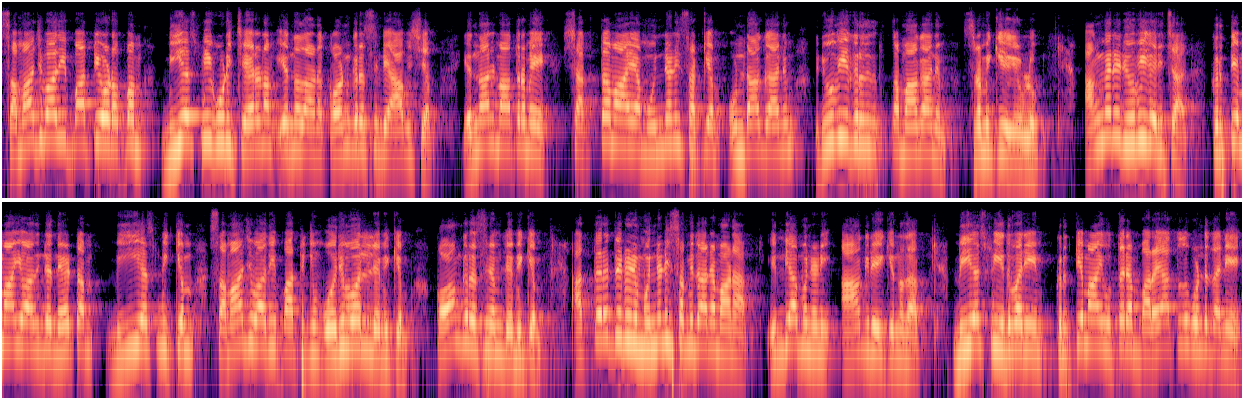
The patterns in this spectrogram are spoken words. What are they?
സമാജ്വാദി പാർട്ടിയോടൊപ്പം ബി കൂടി ചേരണം എന്നതാണ് കോൺഗ്രസിന്റെ ആവശ്യം. എന്നാൽ മാത്രമേ ശക്തമായ മുന്നണി സഖ്യം ഉണ്ടാകാനും രൂപീകൃതമാകാനും ശ്രമിക്കുകയുള്ളൂ. അങ്ങനെ രൂപീകരിച്ചാൽ കൃത്യമായും അതിന്റെ നേട്ടം ബി എസ് പിക്കും സമാജ്വാദി പാർട്ടിക്കും ഒരുപോലെ ലഭിക്കും. കോൺഗ്രസിനും ലഭിക്കും. അത്തരത്തിലൊരു മുന്നണി സംവിധാനമാണ് ഇന്ത്യ മുന്നണി ആഗ്രഹിക്കുന്നത്. ബി എസ് പി ഇതുവരെയും കൃത്യമായ ഉത്തരം പറയാത്തത് കൊണ്ട് തന്നെ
